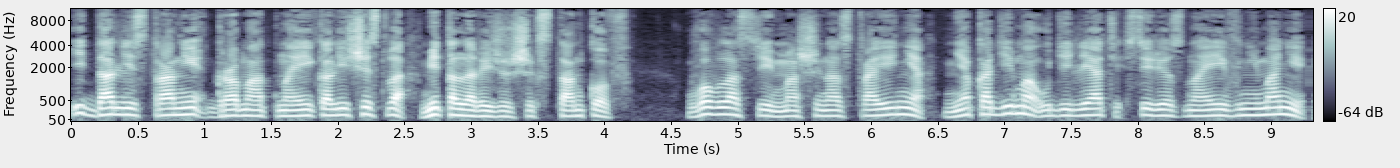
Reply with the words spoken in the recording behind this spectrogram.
и дали стране громадное количество металлорежущих станков. В области машиностроения необходимо уделять серьезное внимание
